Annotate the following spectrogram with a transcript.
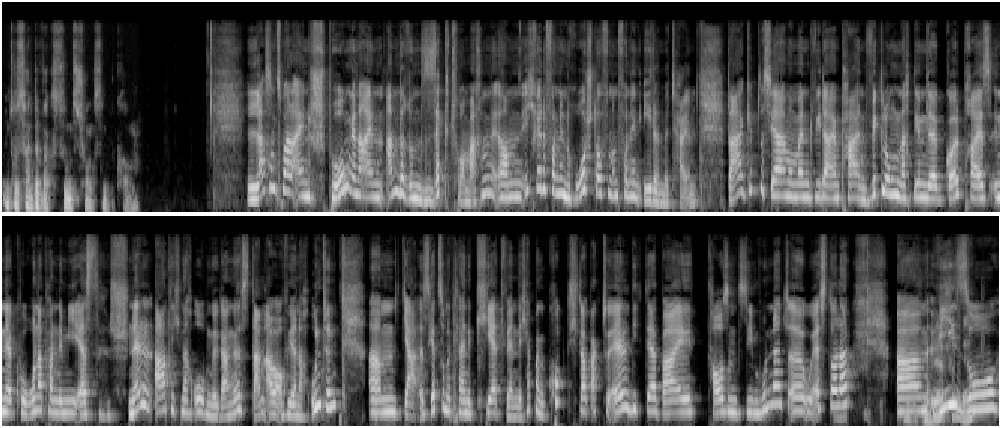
interessante Wachstumschancen bekommen. Lass uns mal einen Sprung in einen anderen Sektor machen. Ähm, ich rede von den Rohstoffen und von den Edelmetallen. Da gibt es ja im Moment wieder ein paar Entwicklungen, nachdem der Goldpreis in der Corona-Pandemie erst schnellartig nach oben gegangen ist, dann aber auch wieder nach unten. Ähm, ja, ist jetzt so eine kleine Kehrtwende. Ich habe mal geguckt. Ich glaube, aktuell liegt der bei 1700 äh, US-Dollar. Ähm, wieso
